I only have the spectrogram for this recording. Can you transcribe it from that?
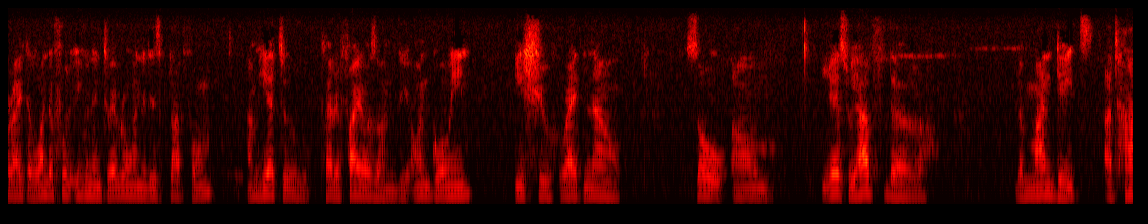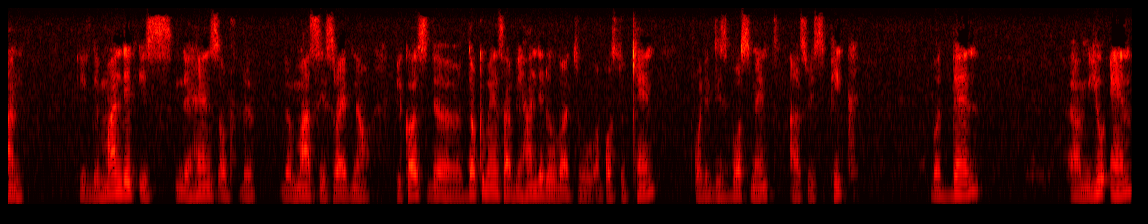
All right, a wonderful evening to everyone in this platform. I'm here to clarify us on the ongoing issue right now. So, um, yes, we have the the mandate at hand. The mandate is in the hands of the, the masses right now because the documents have been handed over to Apostle Ken for the disbursement as we speak. But then um, UN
